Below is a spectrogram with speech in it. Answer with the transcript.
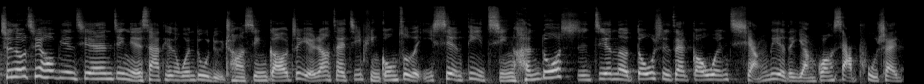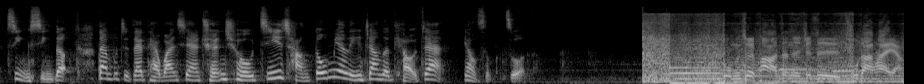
全球气候变迁，今年夏天的温度屡创新高，这也让在机坪工作的一线地勤，很多时间呢都是在高温强烈的阳光下曝晒进行的。但不止在台湾，现在全球机场都面临这样的挑战，要怎么做呢？我们最怕的真的就是出大太阳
